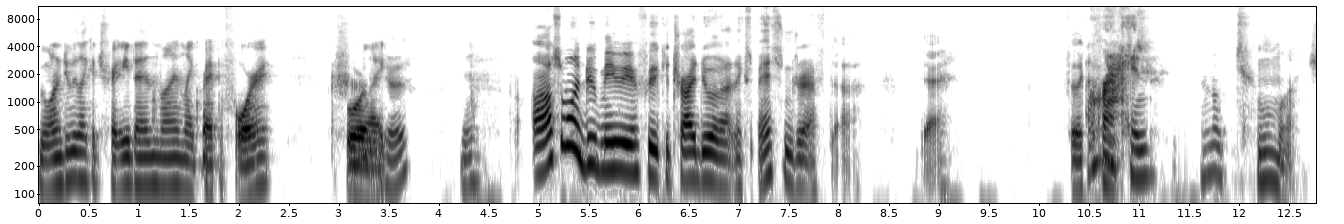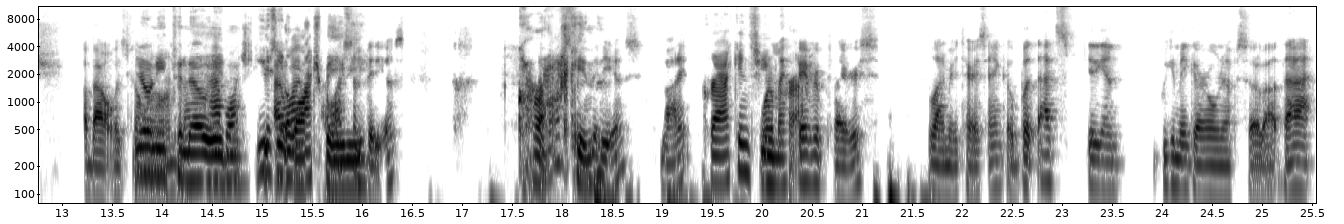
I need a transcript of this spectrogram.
we want to do like a trade deadline like right before it. Sure, like- yeah. I also want to do maybe if we could try doing an expansion draft uh, day for the I don't Kraken. t- I don't know too much about what's going on. You don't need to know, I have watched, You just need to watch, some baby. videos. Kraken. videos about it. Kraken. One of my Kraken. favorite players, Vladimir Tarasenko. But that's again, we can make our own episode about that.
